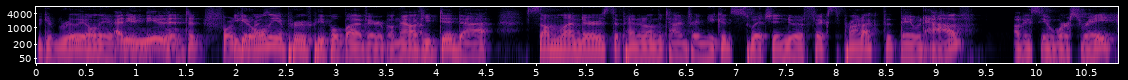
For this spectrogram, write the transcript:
We could really only And you needed it to for you could first- only approve people by a variable. Now, if you did that, some lenders, depending on the time frame, you could switch into a fixed product that they would have, obviously a worse rate.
